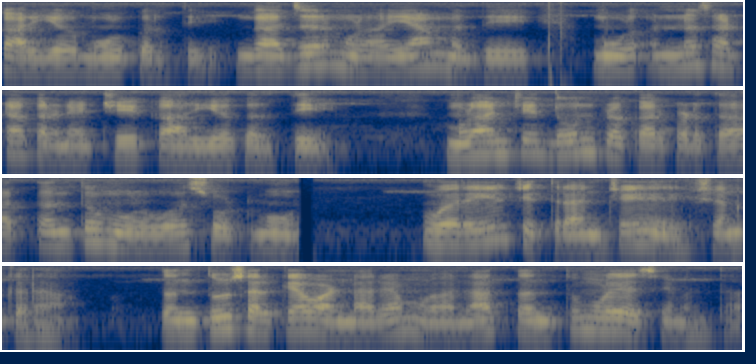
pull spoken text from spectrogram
कार्य मूळ करते. गाजर मुळा यामध्ये मूळ अन्नसाठा करण्याचे कार्य करते. मुळांचे दोन प्रकार पडतात तंतुमूळ व सोटमूळ. वरील चित्रांचे निरीक्षण करा. तंतूसारख्या वाढणाऱ्या मुळांना तंतुमुळे असे म्हणतात.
